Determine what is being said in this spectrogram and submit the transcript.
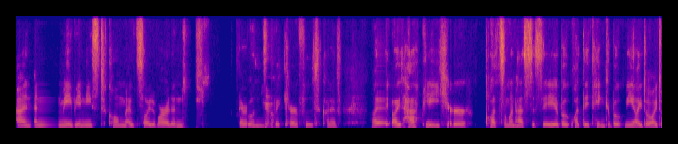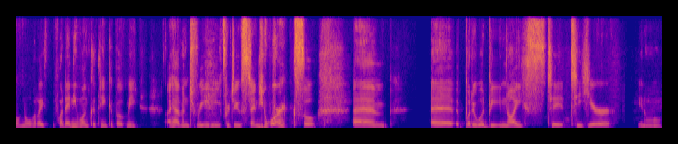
and and maybe it needs to come outside of Ireland. Everyone's yeah. a bit careful to kind of. I, I'd happily hear what someone has to say about what they think about me. I don't I don't know what I what anyone could think about me. I haven't really produced any work, so um uh but it would be nice to to hear, you know,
